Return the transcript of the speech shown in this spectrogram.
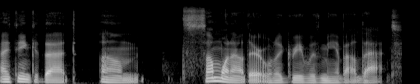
I think that um, someone out there will agree with me about that.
